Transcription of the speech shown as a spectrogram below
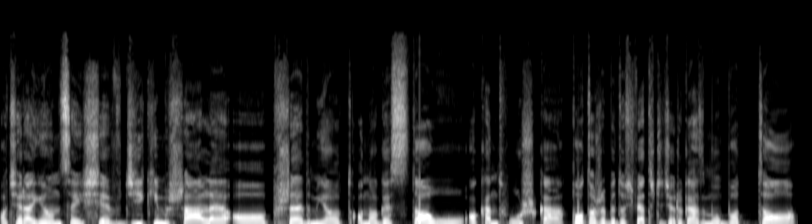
ocierającej się w dzikim szale o przedmiot, o nogę stołu, o kant łóżka, po to, żeby doświadczyć orgazmu, bo to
